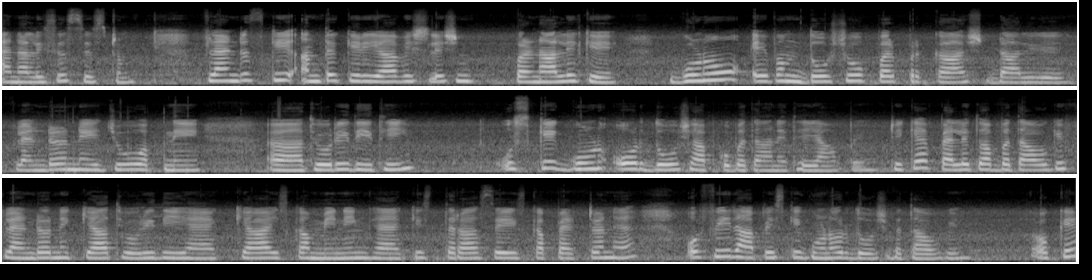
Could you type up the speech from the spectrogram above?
analysis system Flanders की अंतक्रिया विश्लेषण प्रणाली के गुणों एवं दोषों पर प्रकाश डालिए फ्लैंडर ने जो अपनी थ्योरी दी थी उसके गुण और दोष आपको बताने थे यहाँ पे, ठीक है? पहले तो आप बताओगे फ्लैंडर ने क्या थ्योरी दी है, क्या इसका मीनिंग है, किस तरह से इसका पैटर्न है, और फिर आप इसके गुण और दोष बताओगे, ओके?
